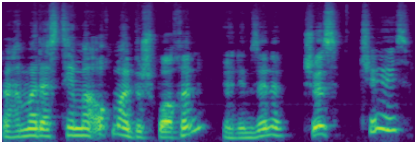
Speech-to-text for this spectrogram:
dann haben wir das Thema auch mal besprochen. In dem Sinne, tschüss. Tschüss.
